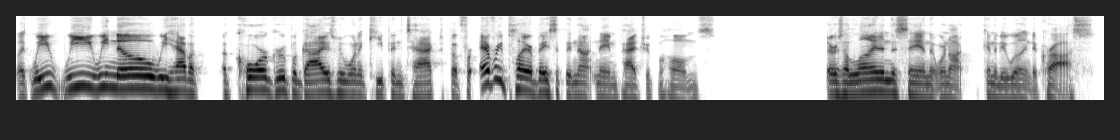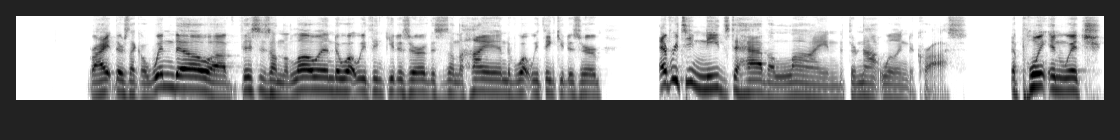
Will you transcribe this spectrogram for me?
like we we we know we have a, a core group of guys we want to keep intact, but for every player basically not named Patrick Mahomes, there's a line in the sand that we're not going to be willing to cross. Right? There's like a window of this is on the low end of what we think you deserve. This is on the high end of what we think you deserve. Every team needs to have a line that they're not willing to cross. The point in which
